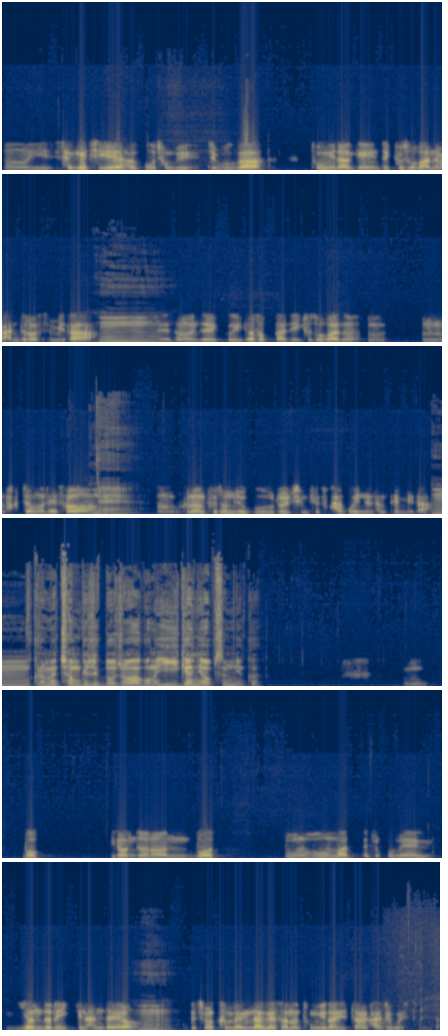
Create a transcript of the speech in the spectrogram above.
어, 이세개 지회하고 정규직 지부가 동일하게 이제 교섭안을 만들었습니다. 음. 그래서 이제 그 여섯 가지 교섭안을 음, 확정을 해서 네. 어, 그런 교섭 요구를 지금 계속 하고 있는 상태입니다. 음, 그러면 정규직 노조하고는 이견이 없습니까? 음, 뭐 이런저런 뭐 부분 부분마다 조금의 이견들은 있긴 한데요. 음. 그렇지만 큰 맥락에서는 동일한 입장을 가지고 있습니다.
